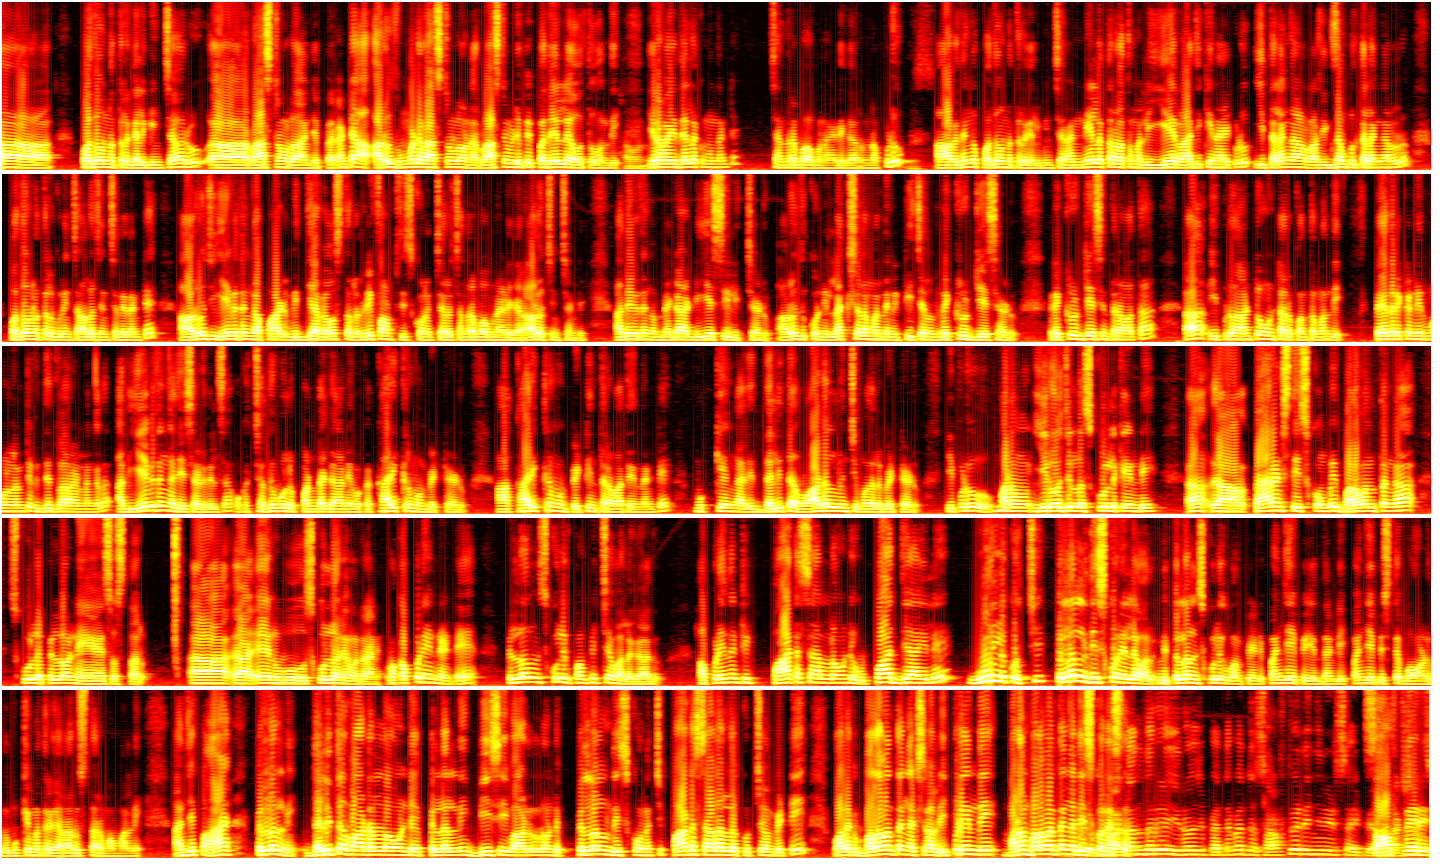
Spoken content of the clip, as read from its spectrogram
పదోన్నతులు కలిగించారు రాష్ట్రంలో అని చెప్పారు. అంటే ఆ- రోజు ఉమ్మడి రాష్ట్రంలో ఉన్నారు. రాష్ట్రం విడిపోయి పదేళ్ళే అవుతూ ఉంది. ఇరవై ఐదేళ్ళకు ముందంటే చంద్రబాబు నాయుడు గారు ఉన్నప్పుడు ఆ విధంగా పదోన్నతులు కల్పించారు. అన్నేళ్ళ తర్వాత మళ్ళీ ఏ రాజకీయ నాయకుడు ఈ తెలంగాణ రాష్ట్ర ఎగ్జాంపుల్ తెలంగాణలో పదోన్నతుల గురించి ఆలోచించలేదంటే ఆ రోజు ఏ విధంగా పా విద్యా వ్యవస్థలో రిఫార్మ్స్ తీసుకొని వచ్చారో చంద్రబాబు నాయుడు గారు ఆలోచించండి. అదేవిధంగా మెగా డిఎస్సీలు ఇచ్చాడు. ఆ రోజు కొన్ని లక్షల మందిని టీచర్లను రిక్రూట్ చేశాడు. రిక్రూట్ చేసిన తర్వాత ఇప్పుడు అంటూ ఉంటారు కొంతమంది పేదరిక నిర్మూలన అంటే విద్య ద్వారా అన్నాం కదా అది ఏ విధంగా చేశాడు తెలుసా? ఒక చదువుల పండగ అనే ఒక కార్యక్రమం పెట్టాడు. ఆ కార్యక్రమం పెట్టిన తర్వాత ఏంటంటే ముఖ్యంగా అది దళిత వాడల నుంచి మొదలుపెట్టాడు. ఇప్పుడు మనం ఈ రోజుల్లో స్కూళ్ళకి ఏంటి? పేరెంట్స్ తీసుకొని పోయి బలవంతంగా స్కూల్లో పిల్లోని వేసి వస్తారు ఏ నువ్వు స్కూల్లోనే ఉండరా అని. ఒకప్పుడు ఏంటంటే పిల్లల్ని స్కూల్కి పంపించేవాళ్ళు కాదు. అప్పుడు ఏంటంటే పాఠశాలలో ఉండే ఉపాధ్యాయులే ఊర్లకు వచ్చి పిల్లల్ని తీసుకొని వెళ్ళేవాళ్ళు. మీ పిల్లల్ని స్కూల్కి పంపేయండి పని చేపియొద్దండి పని చేపిస్తే బాగుండదు ముఖ్యమంత్రి గారు అరుస్తారు మమ్మల్ని అని చెప్పి ఆ పిల్లల్ని దళిత వాడల్లో ఉండే పిల్లల్ని బీసీ వాడల్లో ఉండే పిల్లల్ని తీసుకొని వచ్చి పాఠశాలల్లో కూర్చోబెట్టి వాళ్ళకి బలవంతంగా అక్షరాలు ఇప్పుడు ఏంది మనం బలవంతంగా తీసుకొని వస్తాం. వాళ్ళందరూ ఈ రోజు పెద్ద పెద్ద software engineers software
